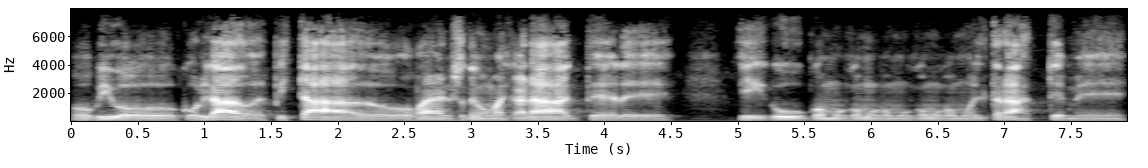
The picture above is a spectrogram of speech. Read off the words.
o vivo colgado, despistado, o bueno, yo tengo mal carácter. Eh, y uh, como, como, como, como, como el traste, me,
